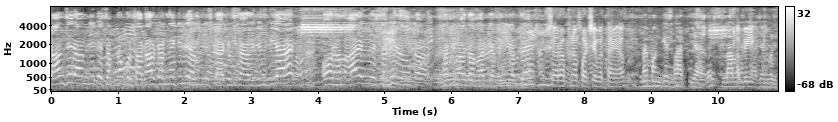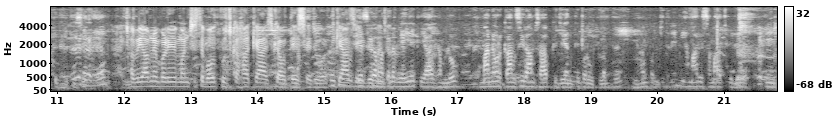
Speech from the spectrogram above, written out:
कांसी राम जी के सपनों को साकार करने के लिए हमने इस कार्यक्रम का आयोजन किया है और हम आए हुए सभी लोगों का धन्यवाद आभार ज्ञापित करते हैं। सर अपना परिचय बताएँ आप। मैं मंगेश भारती यादव अभी- आजमगढ़ की धरती से। अभी आपने बड़े मंच से बहुत कुछ कहा क्या इसका उद्देश्य है जो है क्या का मतलब यही है कि आज हम लोग मानवर कांसी राम साहब की जयंती पर उपलब्ध है। यहाँ पर जितने भी हमारे समाज के लोग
